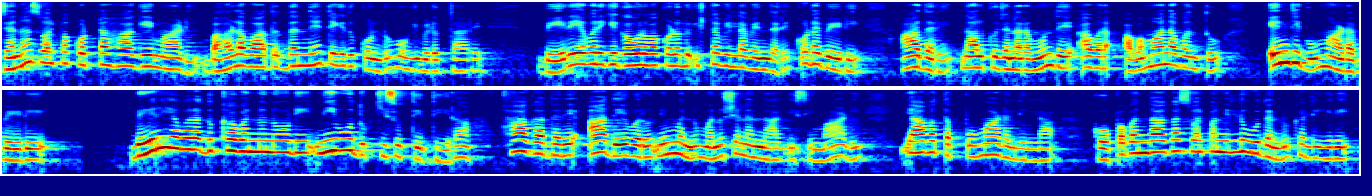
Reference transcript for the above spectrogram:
ಜನ ಸ್ವಲ್ಪ ಕೊಟ್ಟ ಹಾಗೆ ಮಾಡಿ ಬಹಳವಾದದ್ದನ್ನೇ ತೆಗೆದುಕೊಂಡು ಹೋಗಿಬಿಡುತ್ತಾರೆ. ಬೇರೆಯವರಿಗೆ ಗೌರವ ಕೊಡಲು ಇಷ್ಟವಿಲ್ಲವೆಂದರೆ ಕೊಡಬೇಡಿ. ಆದರೆ ನಾಲ್ಕು ಜನರ ಮುಂದೆ ಅವರ ಅವಮಾನವಂತೂ ಎಂದಿಗೂ ಮಾಡಬೇಡಿ. ಬೇರೆಯವರ ದುಃಖವನ್ನು ನೋಡಿ ನೀವು ದುಃಖಿಸುತ್ತಿದ್ದೀರಾ? ಹಾಗಾದರೆ ಆ ದೇವರು ನಿಮ್ಮನ್ನು ಮನುಷ್ಯನನ್ನಾಗಿಸಿ ಮಾಡಿ ಯಾವ ತಪ್ಪು ಮಾಡಲಿಲ್ಲ. ಕೋಪ ಬಂದಾಗ ಸ್ವಲ್ಪ ನಿಲ್ಲುವುದನ್ನು ಕಲಿಯಿರಿ.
